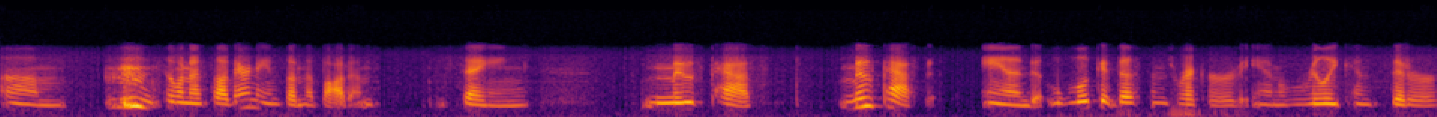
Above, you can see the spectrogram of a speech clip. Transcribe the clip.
Um, so when I saw their names on the bottom, saying move past move past it and look at Dustin's record and really consider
